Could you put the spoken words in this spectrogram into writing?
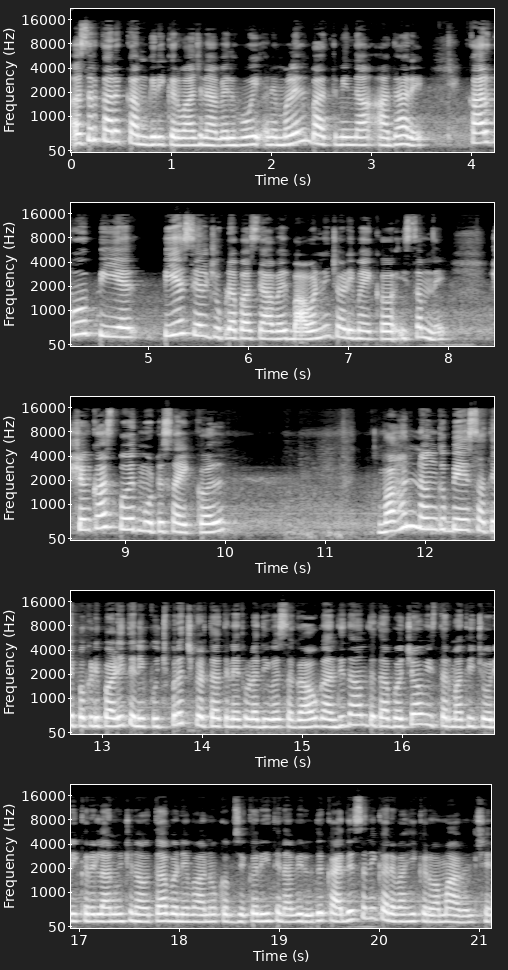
અસરકારક કામગીરી કરવા જણાવેલ હોય અને મળેલ બાતમીના આધારે કાર્ગો પીએલ પીએસએલ ઝૂંપડા પાસે આવેલ બાવળની ચાળીમાં એક ઈસમને શંકાસ્પદ મોટરસાયકલ વાહન નંગ બે સાથે પકડી પાડી તેની પૂછપરછ કરતા તેને થોડા દિવસ અગાઉ ગાંધીધામ તથા ભચાઉ વિસ્તારમાંથી ચોરી કરેલાનું જણાવતા બંને વાહનો કબજે કરી તેના વિરુદ્ધ કાયદેસરની કાર્યવાહી કરવામાં આવેલ છે.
